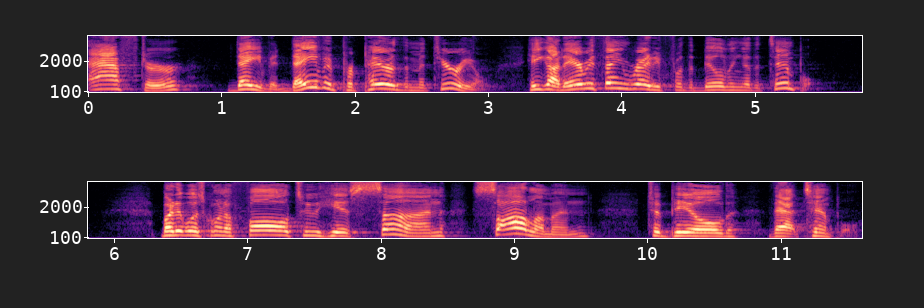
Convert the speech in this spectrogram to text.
after David. David prepared the material, he got everything ready for the building of the temple. But it was going to fall to his son, Solomon, to build that temple.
